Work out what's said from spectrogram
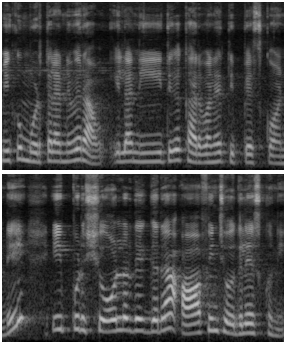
మీకు ముడతలు అనేవి రావు. ఇలా నీట్గా కర్వ్ అనేది తిప్పేసుకోండి. ఇప్పుడు షోల్డర్ దగ్గర హాఫ్ ఇంచ్ వదిలేసుకుని.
